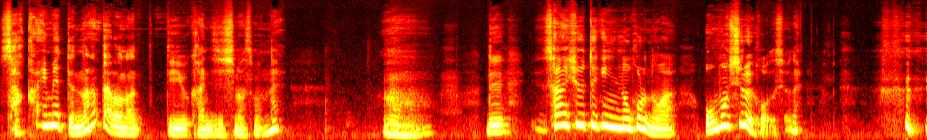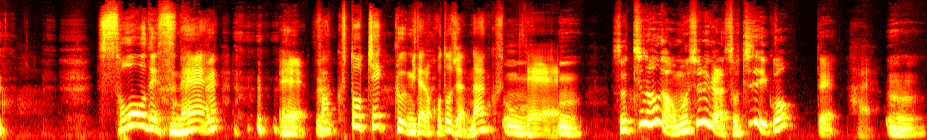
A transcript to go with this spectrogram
境目ってなんだろうなっていう感じしますもんね。うん、で最終的に残るのは面白い方ですよね。そうですね。ねええファクトチェックみたいなことじゃなくうんて、うん、そっちの方が面白いからそっちで行こうって、はい。うん、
